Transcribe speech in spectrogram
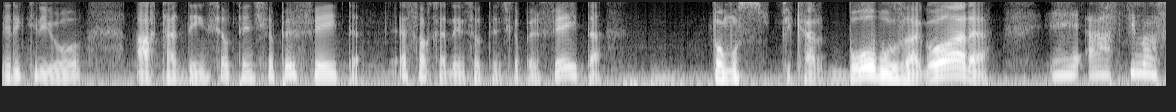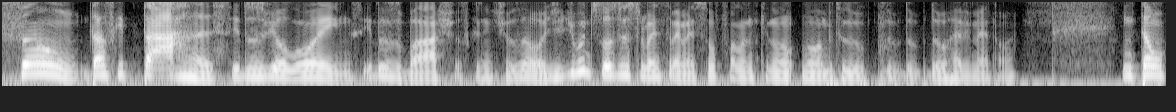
Ele criou a cadência autêntica perfeita. Essa cadência autêntica perfeita, vamos ficar bobos agora, é a afinação das guitarras e dos violões e dos baixos que a gente usa hoje. De muitos outros instrumentos também, mas estou falando aqui no, no âmbito do, do, do, heavy metal. Né? Então,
